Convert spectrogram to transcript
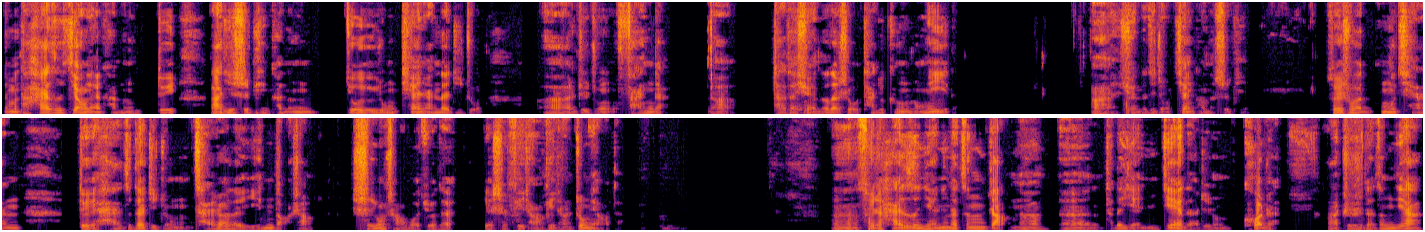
那么他孩子将来可能对垃圾食品可能就有一种天然的这种啊这种反感啊，他在选择的时候他就更容易的啊选择这种健康的食品。所以说，目前对孩子的这种材料的引导上、使用上，我觉得也是非常非常重要的。嗯，随着孩子年龄的增长呢，嗯，他的眼界的这种扩展啊，知识的增加，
